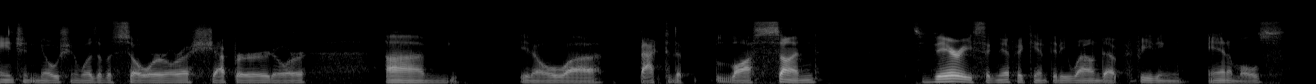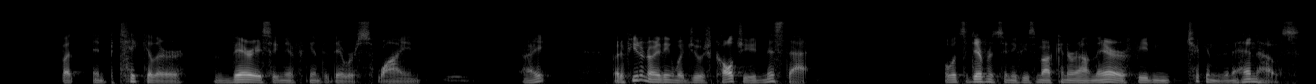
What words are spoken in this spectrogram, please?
ancient notion was of a sower or a shepherd or um, you know, uh, back to the lost son. It's very significant that he wound up feeding animals, but in particular, very significant that they were swine. Right? But if you don't know anything about Jewish culture, you'd miss that. Well, what's the difference between if he's mucking around there or feeding chickens in a hen house?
